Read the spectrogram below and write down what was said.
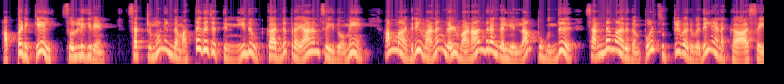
அப்படி கேள் சொல்லுகிறேன். சற்று முன் இந்த மத்தகஜத்தின் மீது உட்கார்ந்து பிரயாணம் செய்தோமே அம்மாதிரி வனங்கள் வனாந்திரங்கள் எல்லாம் புகுந்து சண்டமாருதம் போல் சுற்றி வருவதில் எனக்கு ஆசை.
